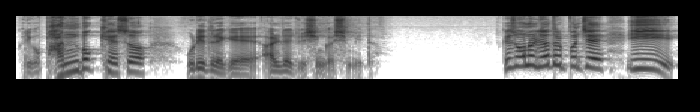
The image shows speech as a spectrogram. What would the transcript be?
그리고 반복해서 우리들에게 알려주신 것입니다. 그래서 오늘 여덟 번째 이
